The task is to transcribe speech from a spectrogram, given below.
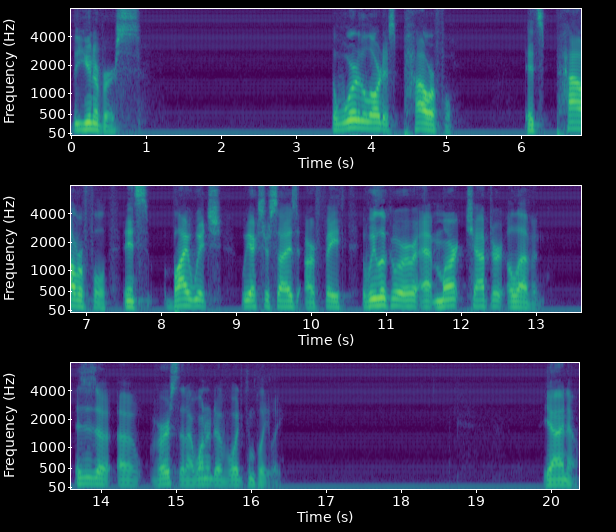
the universe. The word of the Lord is powerful. It's powerful, and it's by which we exercise our faith. If we look over at Mark chapter 11, this is a, a verse that I wanted to avoid completely. Yeah, I know.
